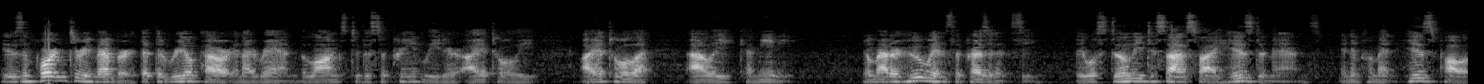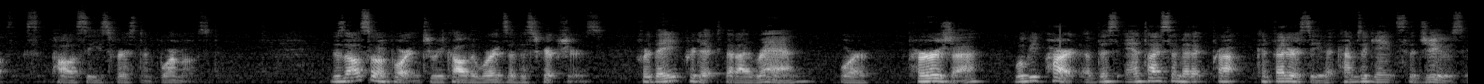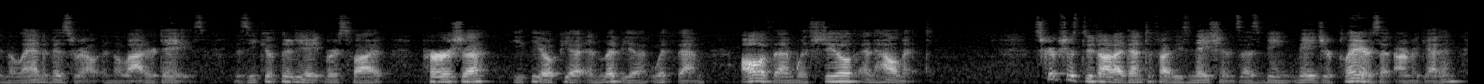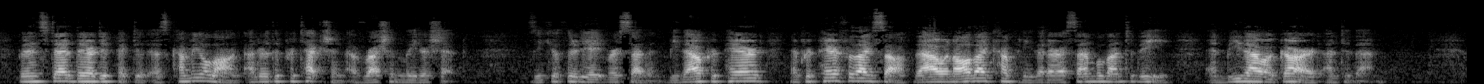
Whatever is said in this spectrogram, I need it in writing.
It is important to remember that the real power in Iran belongs to the supreme leader Ayatollah, Ayatollah Ali Khamenei. No matter who wins the presidency, they will still need to satisfy his demands and implement his policies first and foremost. It is also important to recall the words of the scriptures, for they predict that Iran, or Persia, will be part of this anti-Semitic pro- confederacy that comes against the Jews in the land of Israel in the latter days. Ezekiel 38 verse 5, Persia, Ethiopia, and Libya with them, all of them with shield and helmet. Scriptures do not identify these nations as being major players at Armageddon, but instead they are depicted as coming along under the protection of Russian leadership. Ezekiel 38 verse 7, Be thou prepared, and prepare for thyself, thou and all thy company that are assembled unto thee, and be thou a guard unto them.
